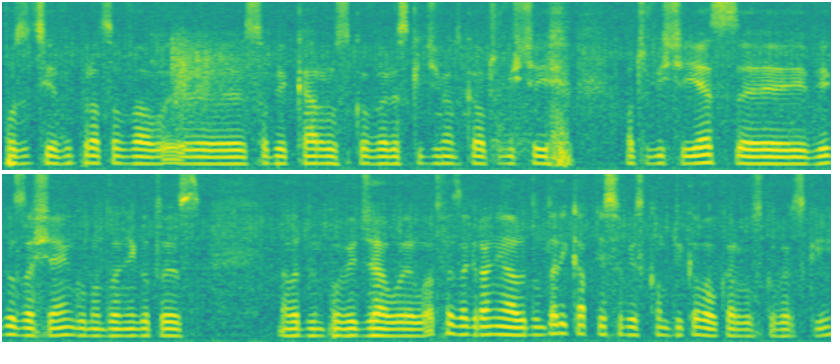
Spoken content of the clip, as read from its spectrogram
pozycję wypracował e, sobie Karol Skowerski. Dziewiątka oczywiście, oczywiście jest w jego zasięgu, no do niego to jest nawet bym powiedział łatwe zagranie, ale delikatnie sobie skomplikował Karol Skowerski.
